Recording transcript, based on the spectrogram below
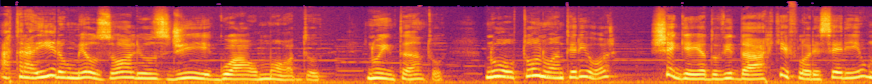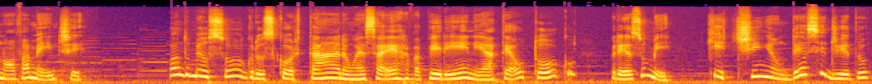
atraíram meus olhos de igual modo. No entanto, no outono anterior, cheguei a duvidar que floresceriam novamente. Quando meus sogros cortaram essa erva perene até o toco, presumi que tinham decidido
